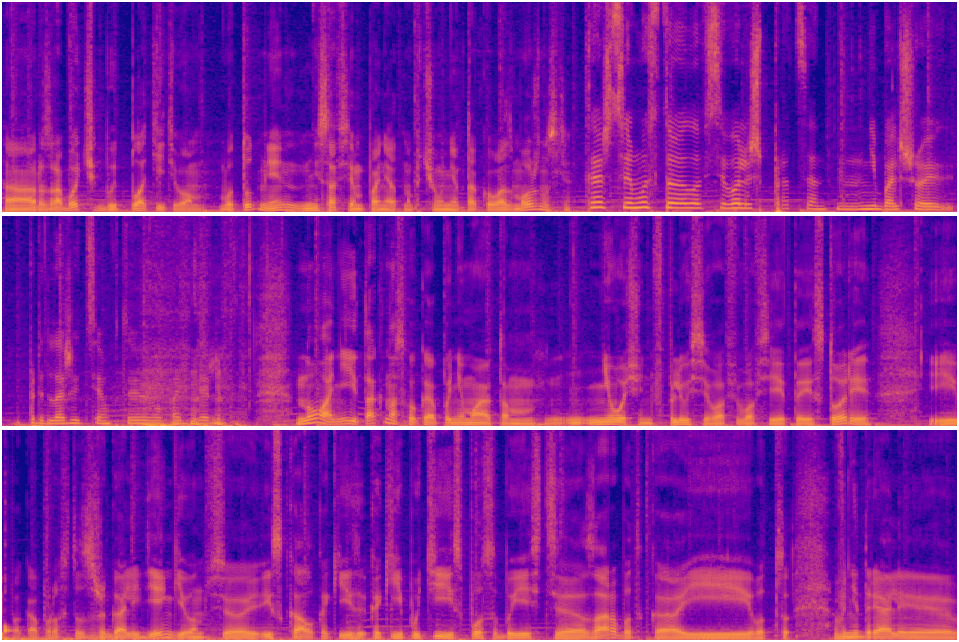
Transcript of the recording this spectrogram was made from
а, разработчик будет платить вам? Вот тут мне не совсем понятно, почему нет такой возможности. Кажется, ему стоило всего лишь процент небольшой предложить тем, кто его поддержит. Ну, они и так, насколько я понимаю, там не очень в плюсе во, во всей этой истории. И пока просто сжигали деньги, он все искал, какие, какие пути и способы есть э, заработка. И вот внедряли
